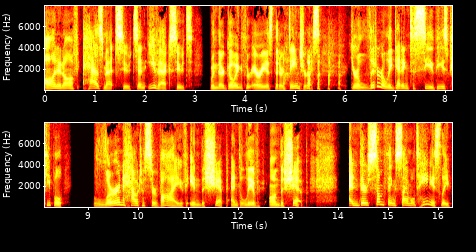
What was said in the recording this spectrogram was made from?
on and off hazmat suits and evac suits when they're going through areas that are dangerous. You're literally getting to see these people learn how to survive in the ship and live on the ship. And there's something simultaneously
